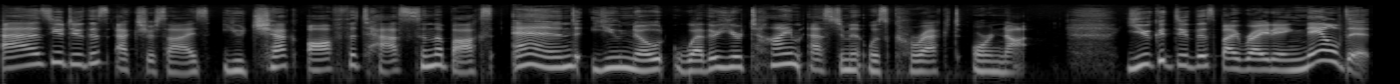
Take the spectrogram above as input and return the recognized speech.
As you do this exercise, you check off the tasks in the box and you note whether your time estimate was correct or not. You could do this by writing nailed it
